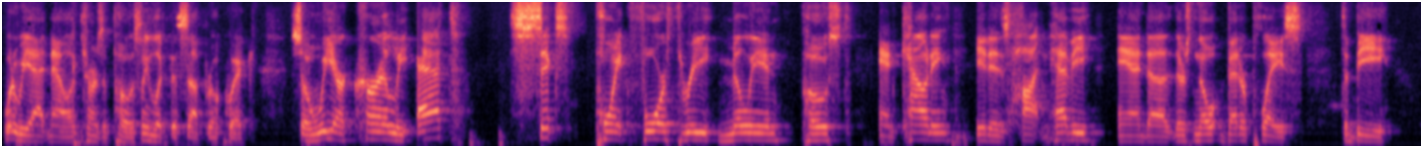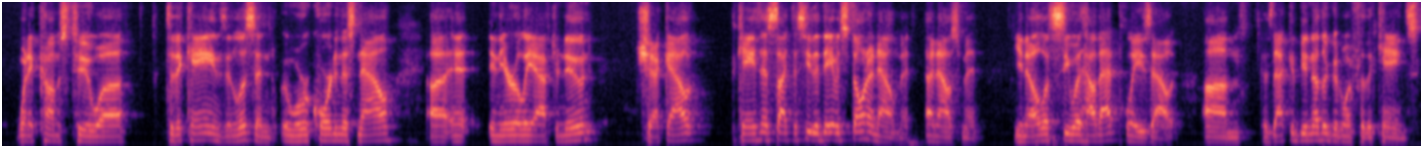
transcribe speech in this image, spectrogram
What are we at now in terms of posts? Let me look this up real quick. So we are currently at six 0.43 million post and counting. It is hot and heavy, and uh, there's no better place to be when it comes to uh, to the Canes. And listen, we're recording this now uh, in the early afternoon. Check out the Canes Insight to see the David Stone announcement. Announcement. You know, let's see what how that plays out because um, that could be another good one for the Canes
